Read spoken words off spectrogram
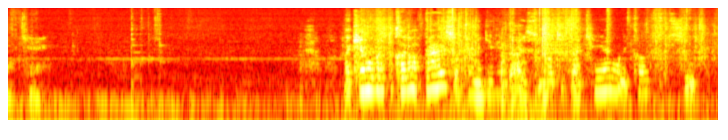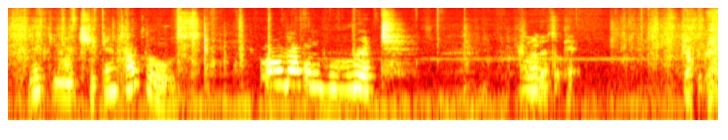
Okay. My camera about to cut off, guys. So I'm trying to give you guys as much as I can when it comes to making my chicken tacos. Oh, that one ripped. Well, that's okay. Drop the bag.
